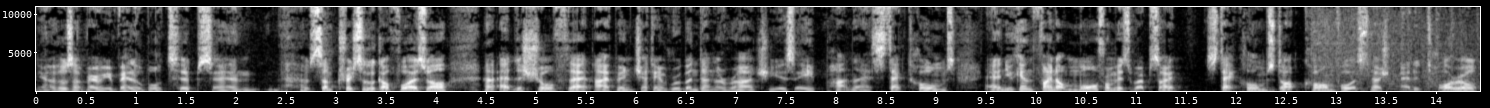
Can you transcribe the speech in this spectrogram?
Yeah, those are very valuable tips and some tricks to look out for as well. Uh, at the show flat, I've been chatting with Ruben Danaraj. He is a partner at Stacked Homes, and you can find out more from his website, stackedhomes.com forward slash editorial.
